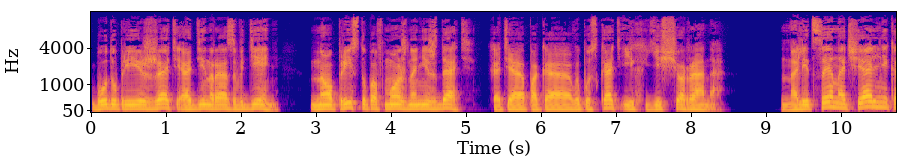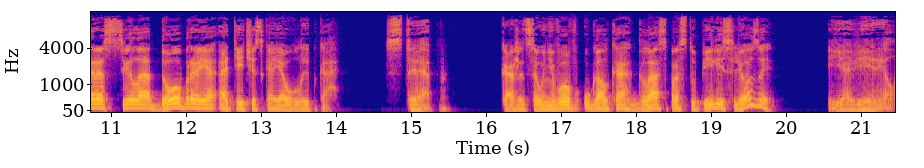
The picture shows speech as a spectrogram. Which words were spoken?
Буду приезжать один раз в день, но приступов можно не ждать, хотя пока выпускать их еще рано». На лице начальника расцвела добрая отеческая улыбка. «Степ. Кажется, у него в уголках глаз проступили слезы?» «Я верил.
